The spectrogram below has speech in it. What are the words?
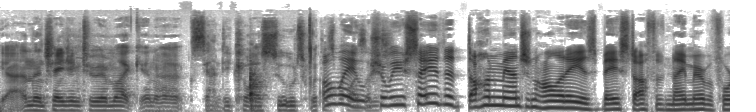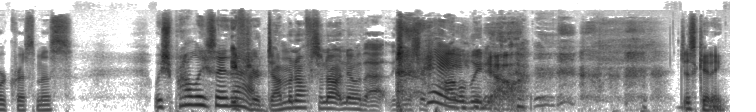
yeah, and then changing to him like in a Santa Claus suit with. Oh wait, presents. should we say that the Haunted Mansion holiday is based off of Nightmare Before Christmas? We should probably say that. If you're dumb enough to not know that, then you should Hey. probably know. Just kidding.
